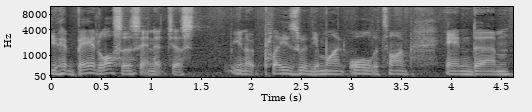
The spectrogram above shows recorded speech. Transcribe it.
you have bad losses and it just you know plays with your mind all the time, and um,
